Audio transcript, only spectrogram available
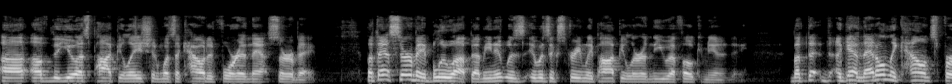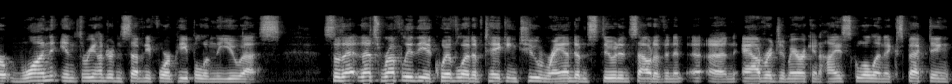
uh, of the U.S. population was accounted for in that survey. But that survey blew up. I mean, it was it was extremely popular in the UFO community. But th- again, that only counts for one in 374 people in the U.S. So that, that's roughly the equivalent of taking two random students out of an, uh, an average American high school and expecting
